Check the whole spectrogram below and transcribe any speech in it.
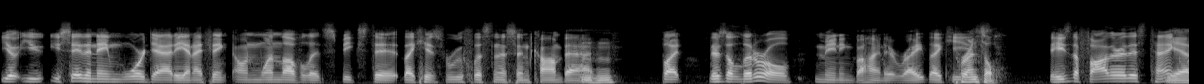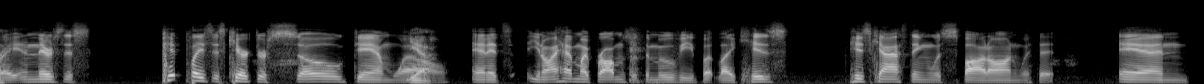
You you you say the name War Daddy, and I think on one level it speaks to like his ruthlessness in combat. Mhm. But there's a literal meaning behind it, right? Like he's Parental, he's the father of this tank, Yeah. right? And there's this Pitt plays this character so damn well. Yeah. And it's you know, I have my problems with the movie, but like his his casting was spot on with it. And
